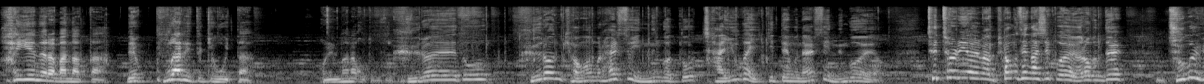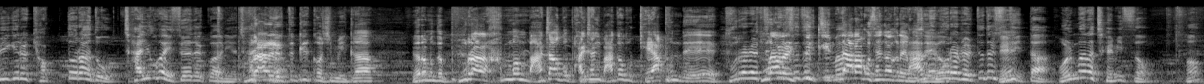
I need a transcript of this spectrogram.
하이에나를 만났다. 내 불안이 느끼고 있다. 얼마나 고통스럽겠어. 그래도 그런 경험을 할 수 있는 것도 자유가 있기 때문에 할 수 있는 거예요. 튜토리얼만 평생 하실 거예요, 여러분들. 죽을 위기를 겪더라도 자유가 있어야 될 거 아니에요. 자유가. 불안을 뜯길 것입니까? 여러분들 불알 한번 맞아도 발차기 맞아도 개 아픈데 불화를 있지만 뜯긴다라고 생각을 해보세요. 남의 불화를 뜯을 수도 예? 있다. 얼마나 재밌어. 어?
